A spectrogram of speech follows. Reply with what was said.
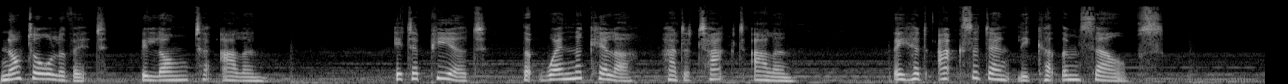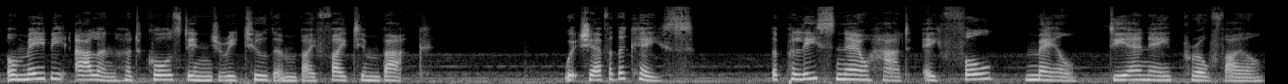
Not all of it belonged to Alan. It appeared that when the killer had attacked Alan, they had accidentally cut themselves. Or maybe Alan had caused injury to them by fighting back. Whichever the case, the police now had a full male DNA profile.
